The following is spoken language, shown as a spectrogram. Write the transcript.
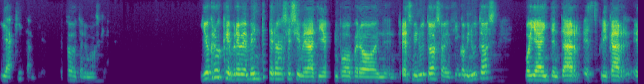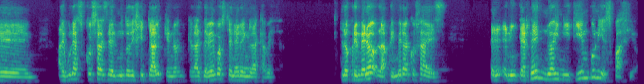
Y aquí también. Esto lo tenemos que yo creo que brevemente, no sé si me da tiempo, pero en, tres minutos o en cinco minutos voy a intentar explicar eh, algunas cosas del mundo digital que, las debemos tener en la cabeza. Lo primero, la primera cosa es, en, Internet no hay ni tiempo ni espacio.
